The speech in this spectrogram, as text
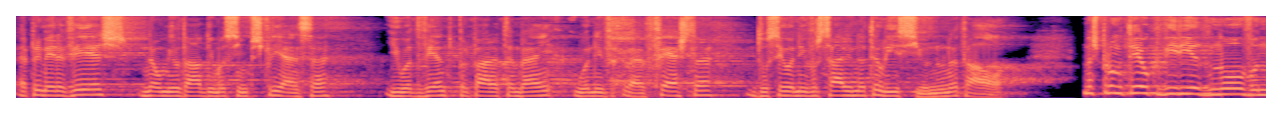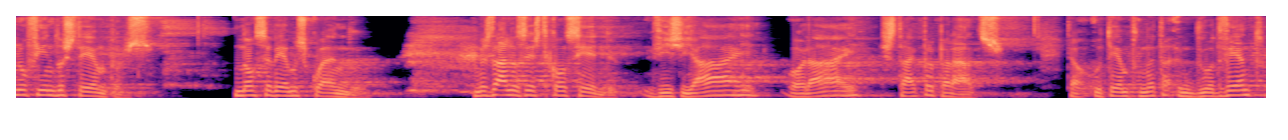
a primeira vez na humildade de uma simples criança e o Advento prepara também a festa do seu aniversário natalício, no Natal. Mas prometeu que viria de novo no fim dos tempos. Não sabemos quando. Mas dá-nos este conselho: vigiai, orai, estai preparados. Então, o tempo do Advento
